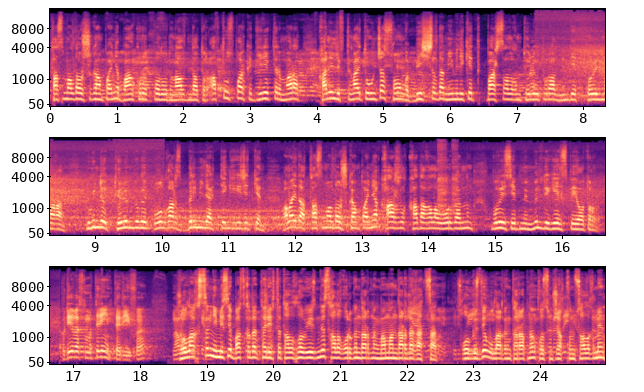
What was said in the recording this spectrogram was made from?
Тасымалдаушы компания банкрот болудың алдында тұр. Автобус паркі директоры Марат Қалилевтің айтуынша соңғы 5 жылда мемлекеттік баж салығын төлеу туралы міндет қойылмаған. Бүгінде төленбеген ол қарыз 1 миллиард теңгеге жеткен. Алайда тасымалдаушы компания қаржылық қадағалау органының бұл есебімен мүлде келіспей отыр. При рассмотрении тарифа жол ақысын немесе басқа да тарифті талқылау кезінде салық органдарының мамандары да қатысады. сол кезде олардың тарапынан қосымша құн салығы мен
